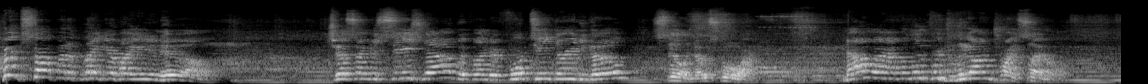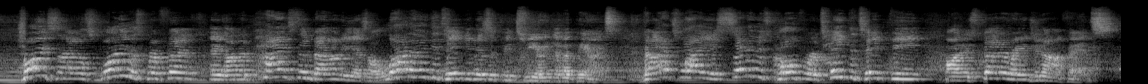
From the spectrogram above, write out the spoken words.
Big stop on a play here by Adin Hill. Just under siege now with under 14.30 to go. Still no score. Now I have a look for Leon Draisaitl. Draisaitl's one he was perfect on the past and bound. He has a lot of incontentious of appearance. That's why his set of his call for a take-to-take feed on his better range in offense.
